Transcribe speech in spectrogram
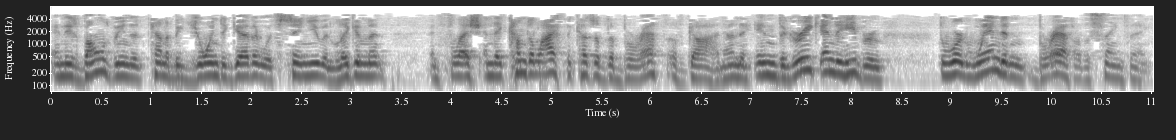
and these bones begin to kind of be joined together with sinew and ligament and flesh, and they come to life because of the breath of God. Now, in the, in the Greek and the Hebrew, the word wind and breath are the same thing.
